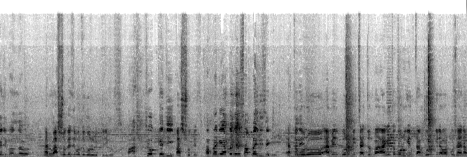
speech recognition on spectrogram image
কেজি পর্যন্ত আর পাঁচশো কেজি পর্যন্ত গরু বিক্রি করছি। পাঁচশো কেজি? পাঁচশো কেজি। আপনাকে এত করে সাপ্লাই দিছে কি? এত গরু আমি গরু নিয়ে চারজন আগে তো গরু কিনতাম গরু কিনে আমার পোষায় না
